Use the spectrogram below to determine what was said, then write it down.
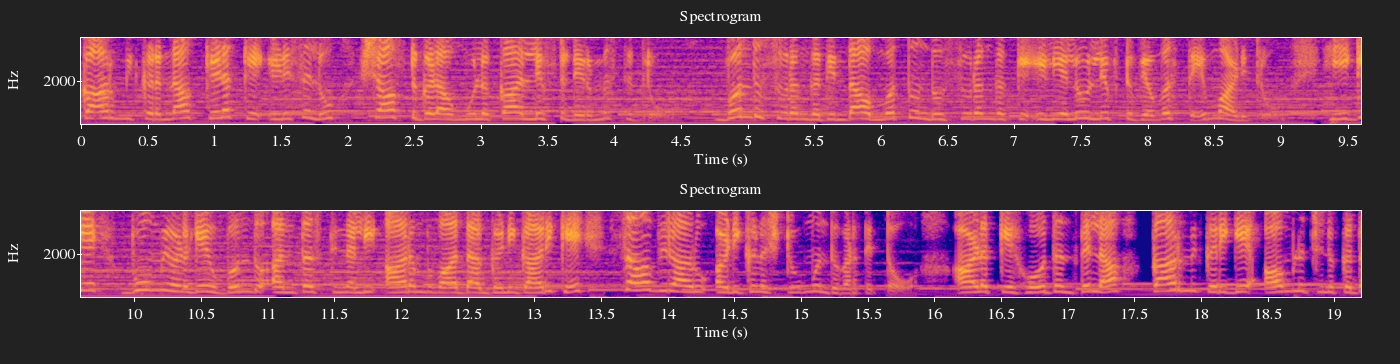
ಕಾರ್ಮಿಕರನ್ನ ಕೆಳಕ್ಕೆ ಇಳಿಸಲು ಶಾಫ್ಟ್ಗಳ ಮೂಲಕ ಲಿಫ್ಟ್ ನಿರ್ಮಿಸುತ್ತಿದ್ರು ಒಂದು ಸುರಂಗದಿಂದ ಮತ್ತೊಂದು ಸುರಂಗಕ್ಕೆ ಇಳಿಯಲು ಲಿಫ್ಟ್ ವ್ಯವಸ್ಥೆ ಮಾಡಿದ್ರು. ಹೀಗೆ ಭೂಮಿಯೊಳಗೆ ಒಂದು ಅಂತಸ್ತಿನಲ್ಲಿ ಆರಂಭವಾದ ಗಣಿಗಾರಿಕೆ ಸಾವಿರಾರು ಅಡಿಗಳಷ್ಟು ಮುಂದುವರೆದಿತ್ತು. ಆಳಕ್ಕೆ ಹೋದಂತೆಲ್ಲ ಕಾರ್ಮಿಕರಿಗೆ ಆಮ್ಲಜನಕದ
